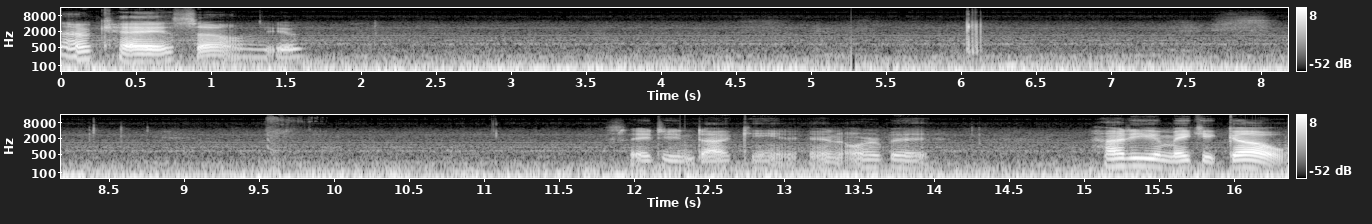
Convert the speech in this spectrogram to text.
okay, so you. Staging, docking, in orbit. How do you make it go?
